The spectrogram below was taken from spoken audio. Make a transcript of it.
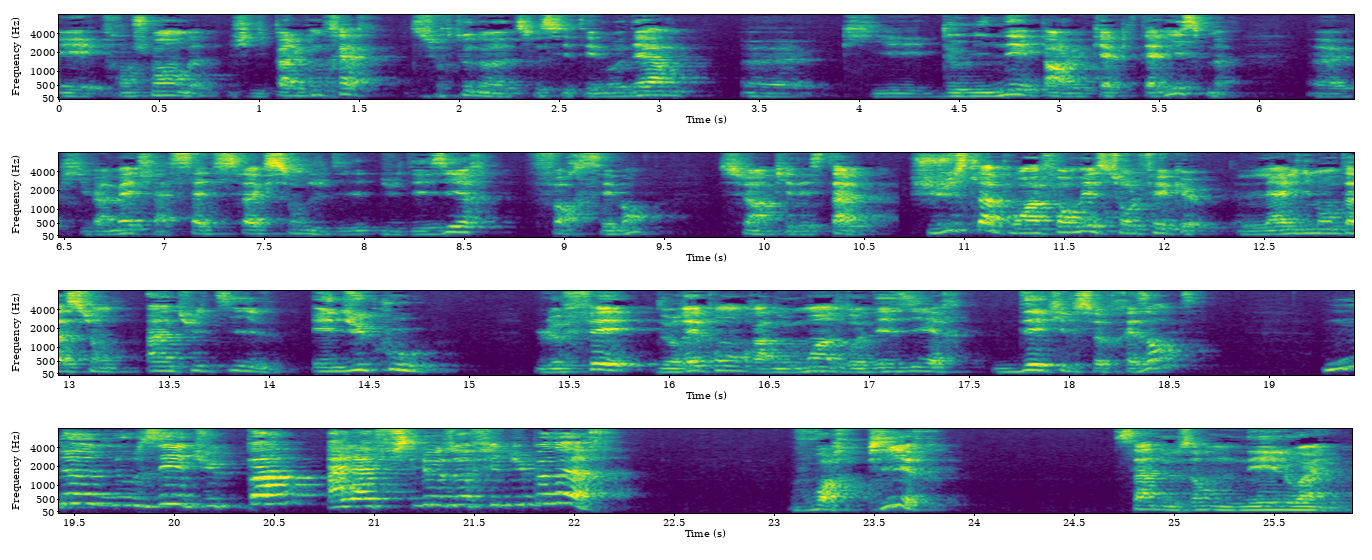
Et franchement, bah, je dis pas le contraire. Surtout dans notre société moderne, euh, qui est dominé par le capitalisme, euh, qui va mettre la satisfaction du, désir forcément sur un piédestal. Je suis juste là pour informer sur le fait que l'alimentation intuitive et du coup le fait de répondre à nos moindres désirs dès qu'ils se présentent ne nous éduque pas à la philosophie du bonheur. Voire pire, ça nous en éloigne.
